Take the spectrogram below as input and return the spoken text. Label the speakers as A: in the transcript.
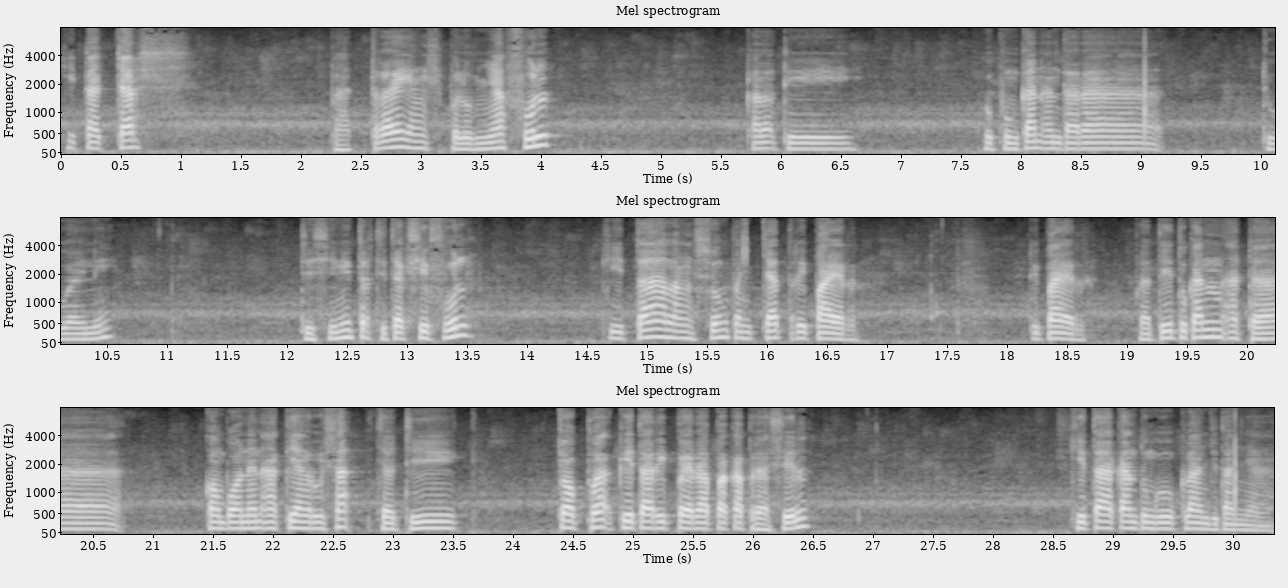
A: kita charge baterai yang sebelumnya full. Kalau dihubungkan antara dua ini di sini terdeteksi full. Kita langsung pencet repair. Repair. Berarti itu kan ada komponen aki yang rusak jadi coba kita repair apakah berhasil kita akan tunggu kelanjutannya.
